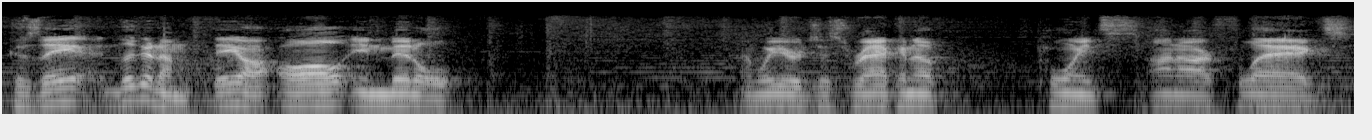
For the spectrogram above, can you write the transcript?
Because they, look at them, they are all in middle. And we are just racking up points on our flags.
